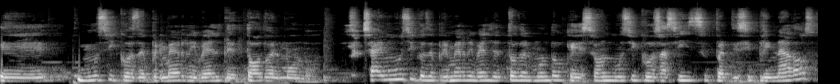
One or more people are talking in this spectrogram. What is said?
eh, músicos de primer nivel de todo el mundo. O sea, hay músicos de primer nivel de todo el mundo que son músicos así súper disciplinados,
